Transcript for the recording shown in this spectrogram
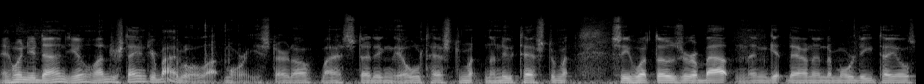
And when you're done, you'll understand your Bible a lot more. You start off by studying the Old Testament and the New Testament, see what those are about, and then get down into more details.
